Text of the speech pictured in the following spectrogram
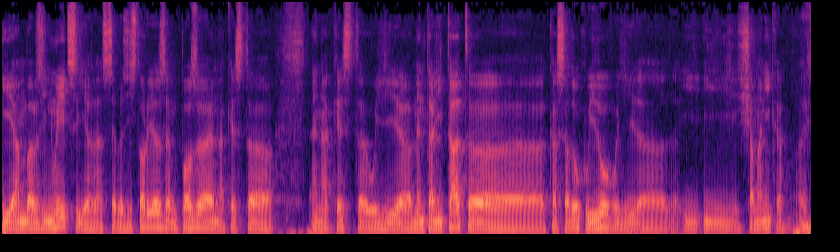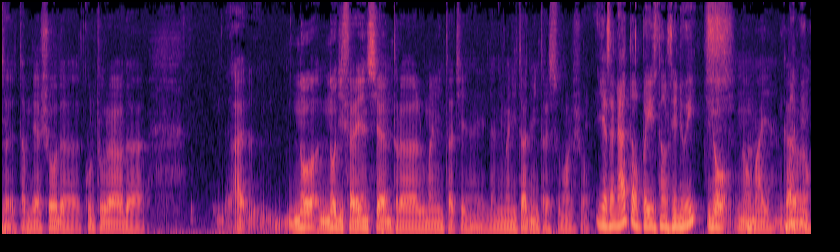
i amb els inuits i les seves històries em posa en aquesta, en aquesta vull dir, eh, mentalitat eh, caçador-cuidor vull dir, de, de, i, i xamànica. És eh, també això de cultura de, no, no diferència entre l'humanitat i i l'animalitat, m'interessa molt això. I has anat al país dels inuits? No, no mai, encara no,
